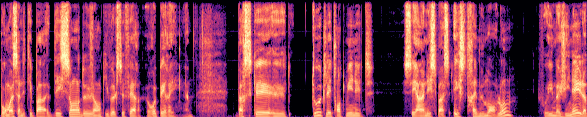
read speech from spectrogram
pour moi, ça n'était pas des sons de gens qui veulent se faire repérer. Hein. Parce que toutes les 30 minutes, c'est un espace extrêmement long, faut imaginer la,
